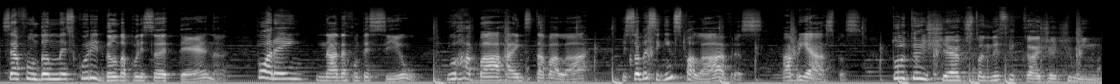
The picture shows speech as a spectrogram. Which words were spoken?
se afundando na escuridão da punição eterna. Porém, nada aconteceu, o Rabarra ainda estava lá, e sob as seguintes palavras, abre aspas, Tudo que eu enxergo está ineficaz diante de mim,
